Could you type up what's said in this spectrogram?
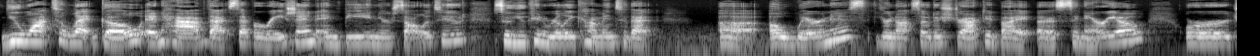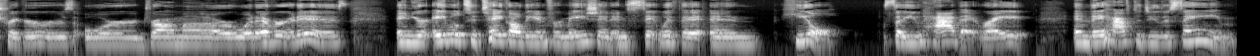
you want to let go and have that separation and be in your solitude so you can really come into that uh, awareness. You're not so distracted by a scenario or triggers or drama or whatever it is. And you're able to take all the information and sit with it and heal. So you have it, right? And they have to do the same.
